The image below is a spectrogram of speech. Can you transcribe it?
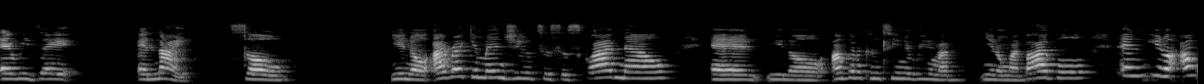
every day and night. So you know I recommend you to subscribe now and you know i'm gonna continue reading my you know my bible and you know i'm,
